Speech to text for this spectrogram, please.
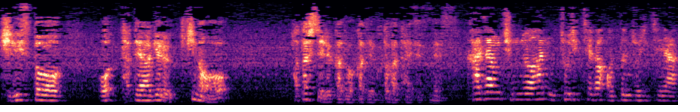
キリストを立て上げる機能を果たしているかどうかということが大切です 가장 중요한 조직체가 어떤 조직체냐?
